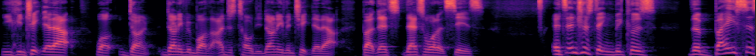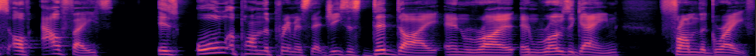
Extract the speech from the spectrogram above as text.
You can check that out. Well, don't. Don't even bother. I just told you. Don't even check that out. But that's that's what it says. It's interesting because the basis of our faith is all upon the premise that Jesus did die and, and rose again from the grave.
